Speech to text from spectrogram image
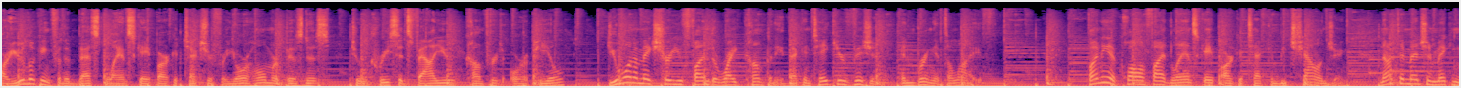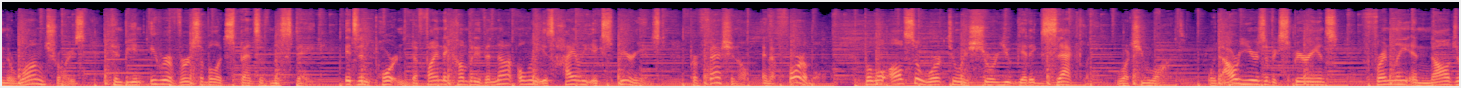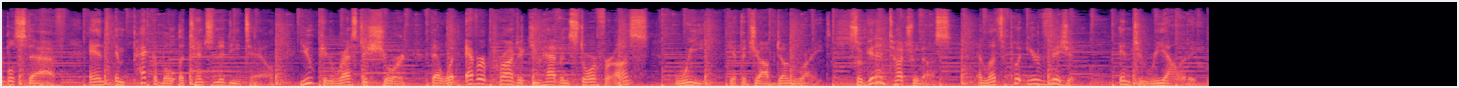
Are you looking for the best landscape architecture for your home or business to increase its value, comfort, or appeal? Do you want to make sure you find the right company that can take your vision and bring it to life? Finding a qualified landscape architect can be challenging, not to mention making the wrong choice can be an irreversible expensive mistake. It's important to find a company that not only is highly experienced, professional, and affordable, but will also work to ensure you get exactly what you want. With our years of experience, friendly and knowledgeable staff, and impeccable attention to detail, you can rest assured that whatever project you have in store for us, we get the job done right. So get in touch with us and let's put your vision into reality.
